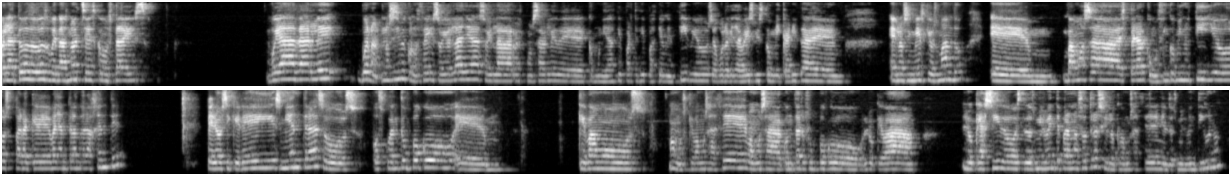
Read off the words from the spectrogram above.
Hola a todos, buenas noches, ¿cómo estáis? Voy a darle, bueno, no sé si me conocéis, soy Olaya, soy la responsable de comunidad y participación en Cibio, seguro que ya habéis visto mi carita en, los emails que os mando. Eh, vamos a esperar como cinco minutillos para que vaya entrando la gente, pero si queréis mientras os, cuento un poco eh, qué vamos vamos, qué vamos a hacer, vamos a contaros un poco lo que va, lo que ha sido este 2020 para nosotros y lo que vamos a hacer en el 2021.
